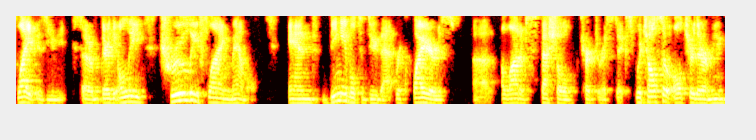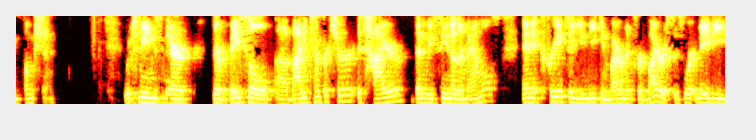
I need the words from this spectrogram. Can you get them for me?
flight is unique. So they're the only truly flying mammal. And being able to do that requires uh, a lot of special characteristics, which also alter their immune function, which means their their basal uh, body temperature is higher than we see in other mammals, and it creates a unique environment for viruses where it may be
